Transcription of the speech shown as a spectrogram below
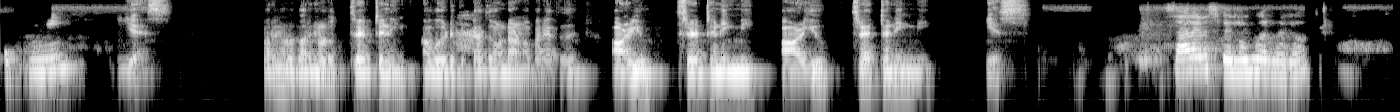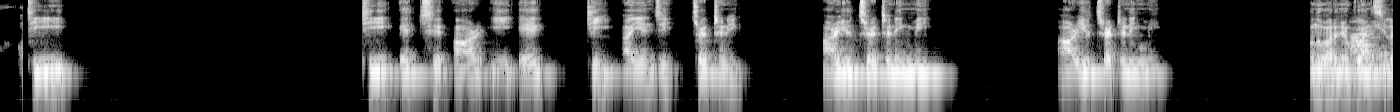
threatening me? Yes. പറഞ്ഞോളൂ പറഞ്ഞോളൂ. ത്രെറ്റനിങ് ആ വേർഡ് കിട്ടാത്തത് കൊണ്ടാണോ പറയാത്തത്? Are you threatening me are you threatening me yes sir അതിന്റെ സ്പെല്ലിംഗ് പറഞ്ഞല്ലോ T T H R E A T I N G. Threatening. Are you threatening me? Are you threatening me? ഒന്ന് പറഞ്ഞു നോക്കൂ Are you അൻസില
